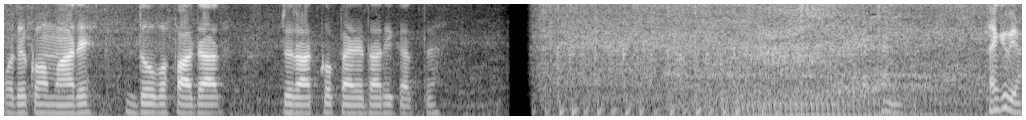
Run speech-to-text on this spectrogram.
वो देखो हमारे दो वफादार। जो रात को पहरेदारी करते हैं। थैंक यू भैया।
